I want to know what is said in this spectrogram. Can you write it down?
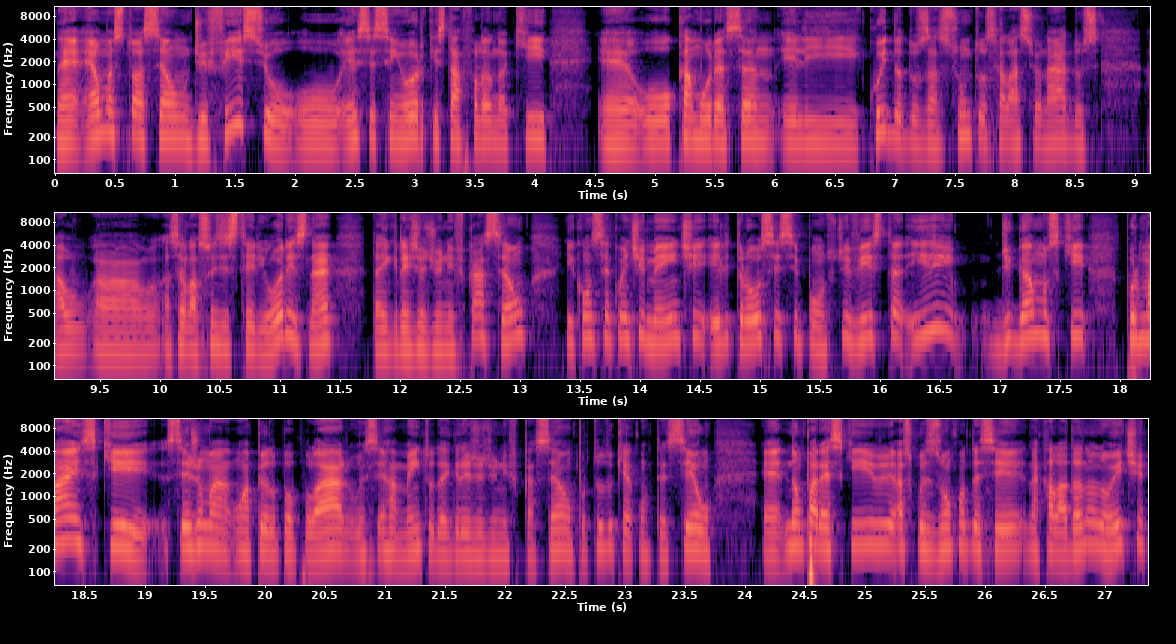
Né? É uma situação difícil, o, esse senhor que está falando aqui, é, o Okamura-san, ele cuida dos assuntos relacionados às relações exteriores né, da Igreja de Unificação e, consequentemente, ele trouxe esse ponto de vista e, digamos que, por mais que seja uma, um apelo popular, o encerramento da Igreja de Unificação, por tudo que aconteceu, é, não parece que as coisas vão acontecer na calada da noite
